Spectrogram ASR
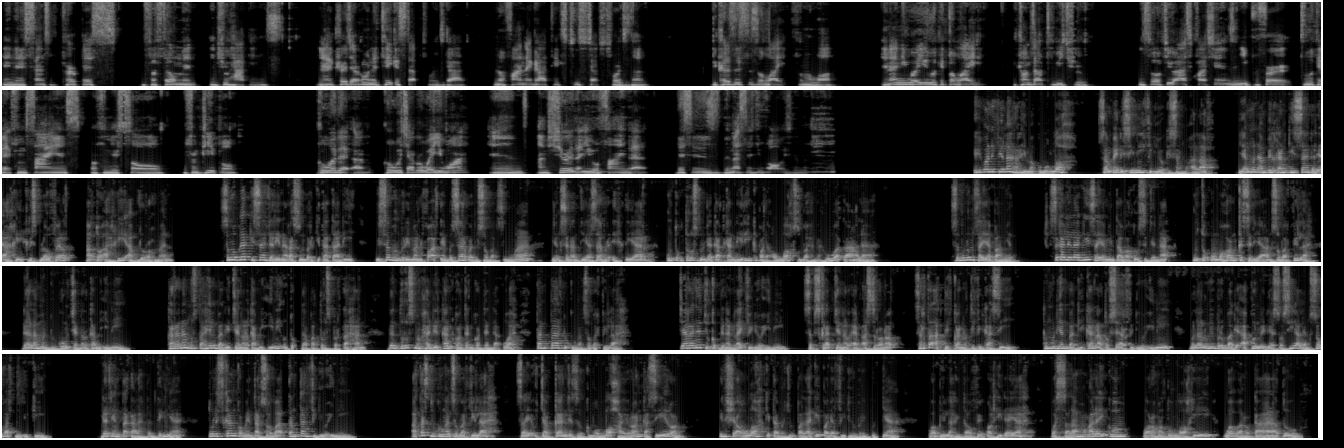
and a sense of purpose, fulfillment, and true happiness. And I encourage everyone to take a step towards God, and they'll find that God takes two steps towards them. Because this is a light from Allah. And any way you look at the light, it comes out to be true. And so if you ask questions and you prefer to look at it from science or from your soul or from people, go with it, uh, go whichever way you want. And I'm sure that you will find that this is the message you've always been looking for. Ikhwanifillah rahimakumullah, sampai di sini video kisah mu'alaf yang menampilkan kisah dari akhi Chris Blauvelt atau akhi Abdurrahman. Semoga kisah dari narasumber kita tadi bisa memberi manfaat yang besar bagi sobat semua yang senantiasa berikhtiar untuk terus mendekatkan diri kepada Allah Subhanahu wa taala. Sebelum saya pamit, sekali lagi saya minta waktu sejenak untuk memohon kesediaan sobat filah dalam mendukung channel kami ini. Karena mustahil bagi channel kami ini untuk dapat terus bertahan dan terus menghadirkan konten-konten dakwah tanpa dukungan sobat filah. Caranya cukup dengan like video ini, subscribe channel App Astronaut, serta aktifkan notifikasi kemudian bagikan atau share video ini melalui berbagai akun media sosial yang sobat miliki. Dan yang tak kalah pentingnya, tuliskan komentar sobat tentang video ini. Atas dukungan sobat filah, saya ucapkan jazakumullah khairan kasiron. Insya Allah kita berjumpa lagi pada video berikutnya. Wabillahi taufiq wal hidayah. Wassalamualaikum warahmatullahi wabarakatuh.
